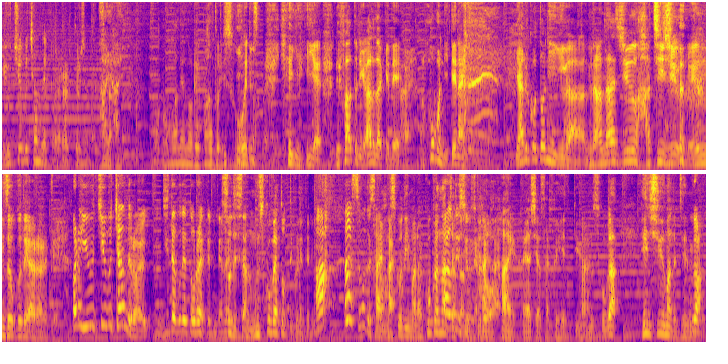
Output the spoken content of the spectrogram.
YouTube チャンネルもやられてるじゃないですか、はいはい。モノマネのレパートリーすごいですね いやいやいや、レパートリーがあるだけで、はいほぼ似てない。やることに意義がある。7080連続でやられて あれ YouTube チャンネルは自宅で撮られてるんじゃないそうです。あの息子が撮ってくれてる。あそうですか、はい、息子で今落語家になっちゃったんですけど、ねはいはい、林家作平っていう息子が編集まで全部。うわ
